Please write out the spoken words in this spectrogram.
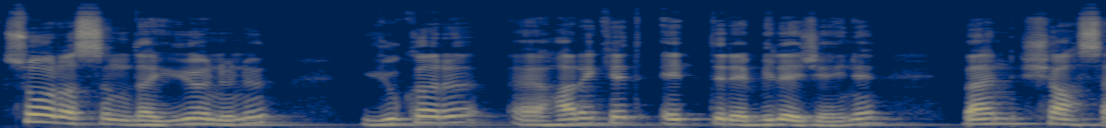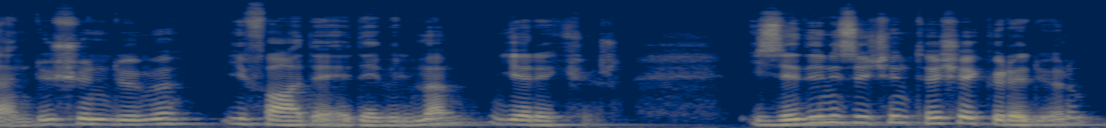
sonrasında yönünü yukarı e, hareket ettirebileceğini ben şahsen düşündüğümü ifade edebilmem gerekiyor. İzlediğiniz için teşekkür ediyorum.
